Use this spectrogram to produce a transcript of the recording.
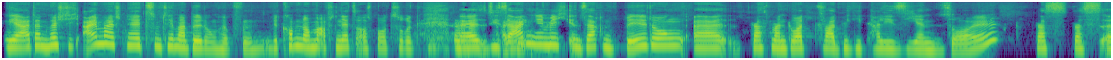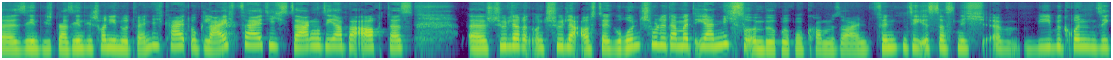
Ja, dann möchte ich einmal schnell zum Thema Bildung hüpfen. Wir kommen nochmal auf den Netzausbau zurück. Äh, Sie okay. sagen nämlich in Sachen Bildung, äh, dass man dort zwar digitalisieren soll, das, das äh, sehen Sie, da sehen Sie schon die Notwendigkeit. Und gleichzeitig sagen Sie aber auch, dass äh, Schülerinnen und Schüler aus der Grundschule damit eher nicht so in Berührung kommen sollen. Finden Sie, ist das nicht, äh, wie begründen Sie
